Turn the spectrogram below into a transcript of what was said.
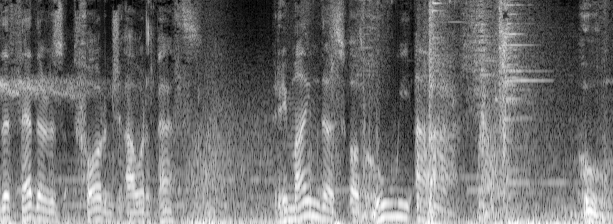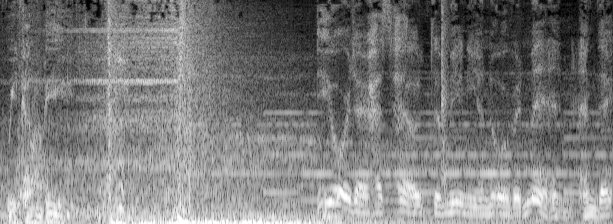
The feathers forge our paths, remind us of who we are, who we can be. The Order has held dominion over men and their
